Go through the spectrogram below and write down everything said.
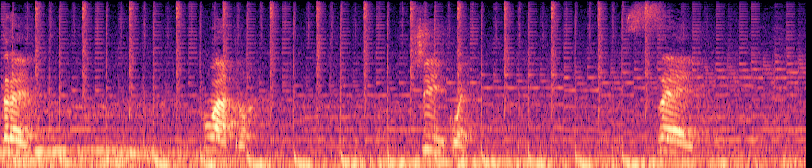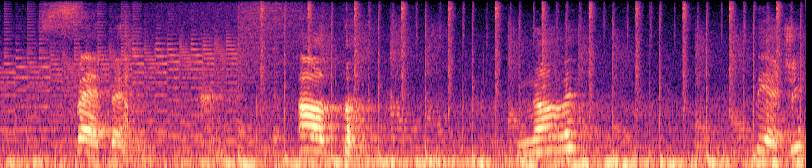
3, 4, 5, 6, 7, 8, 9, 10,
